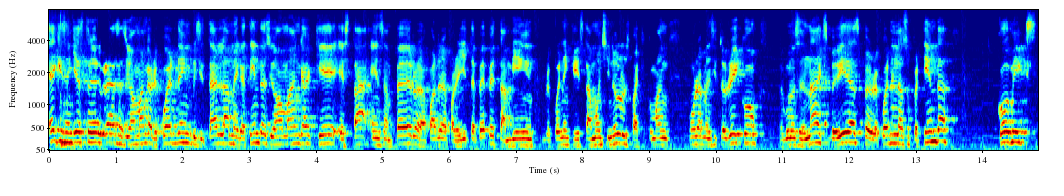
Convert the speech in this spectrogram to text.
X en Y estoy gracias Ciudad Manga. Recuerden visitar la megatienda de Ciudad Manga que está en San Pedro, a la par de la parrillita de Pepe. También recuerden que ahí está Monchi Noodles para que coman un ramencito rico, algunos snacks, bebidas. Pero recuerden la super tienda, cómics,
